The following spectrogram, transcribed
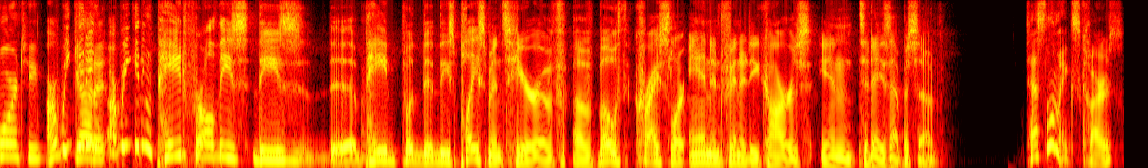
warranty. Are we Got getting it. are we getting paid for all these these uh, paid these placements here of of both Chrysler and Infiniti cars in today's episode? Tesla makes cars.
